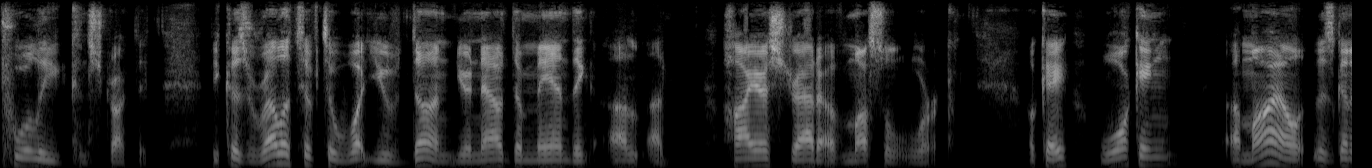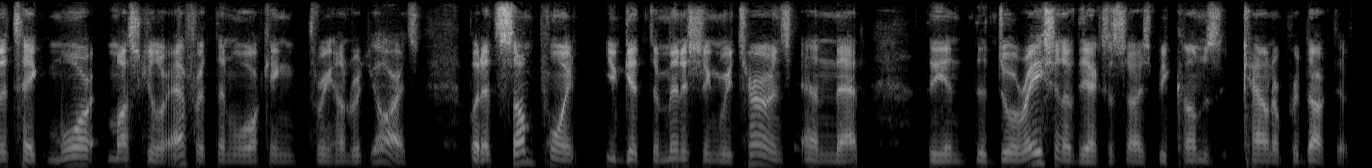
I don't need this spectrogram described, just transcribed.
poorly constructed? Because relative to what you've done, you're now demanding a, a higher strata of muscle work. Okay, walking a mile is going to take more muscular effort than walking 300 yards. But at some point, you get diminishing returns, and that the, the duration of the exercise becomes counterproductive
